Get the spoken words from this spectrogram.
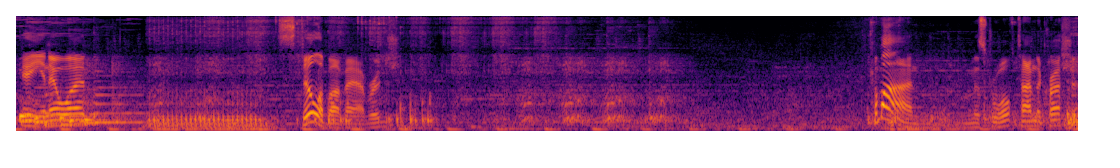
Hey, you know what? Still above average. Come on, Mr. Wolf, time to crush it.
